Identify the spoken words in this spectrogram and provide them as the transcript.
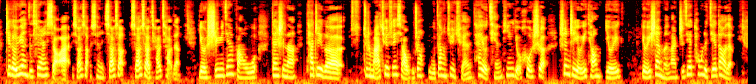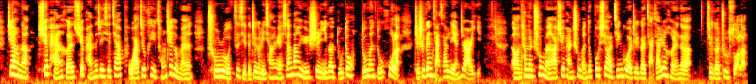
这个院子虽然小啊，小小小小小小小巧巧的，有十余间房屋，但是呢，它这个就是麻雀虽小，五脏五脏俱全。它有前厅，有后舍，甚至有一条有一有一扇门啊，直接通着街道的。这样呢，薛蟠和薛蟠的这些家仆啊，就可以从这个门出入自己的这个梨香院，相当于是一个独栋独门独户了，只是跟贾家连着而已。嗯，他们出门啊，薛蟠出门都不需要经过这个贾家任何人的这个住所了。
